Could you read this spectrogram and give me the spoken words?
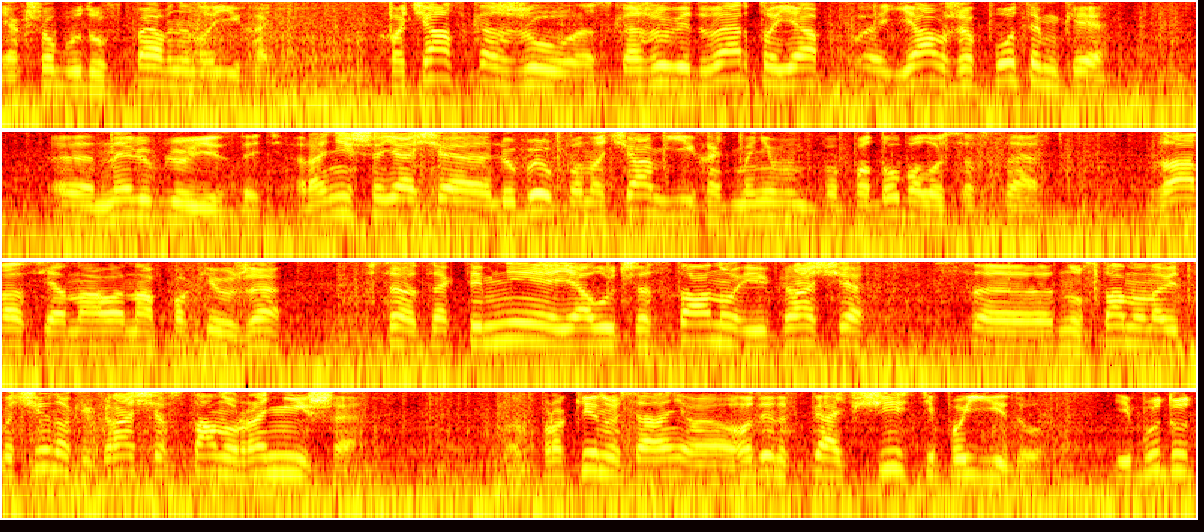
якщо буду впевнено їхати. Хоча скажу, скажу відверто, я, я вже потемки е, не люблю їздити. Раніше я ще любив по ночам їхати, мені подобалося все. Зараз я навпаки вже все це як темніє, я лучше стану і краще е, ну, стану на відпочинок і краще встану раніше. Прокинуся годин в 5-6 і поїду. І буду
